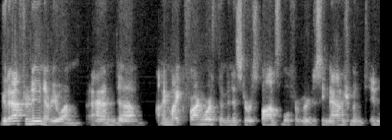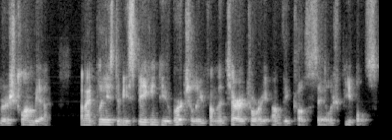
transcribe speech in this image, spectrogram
Good afternoon, everyone. And um, I'm Mike Farnworth, the Minister responsible for emergency management in British Columbia. And I'm pleased to be speaking to you virtually from the territory of the Coast Salish peoples.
